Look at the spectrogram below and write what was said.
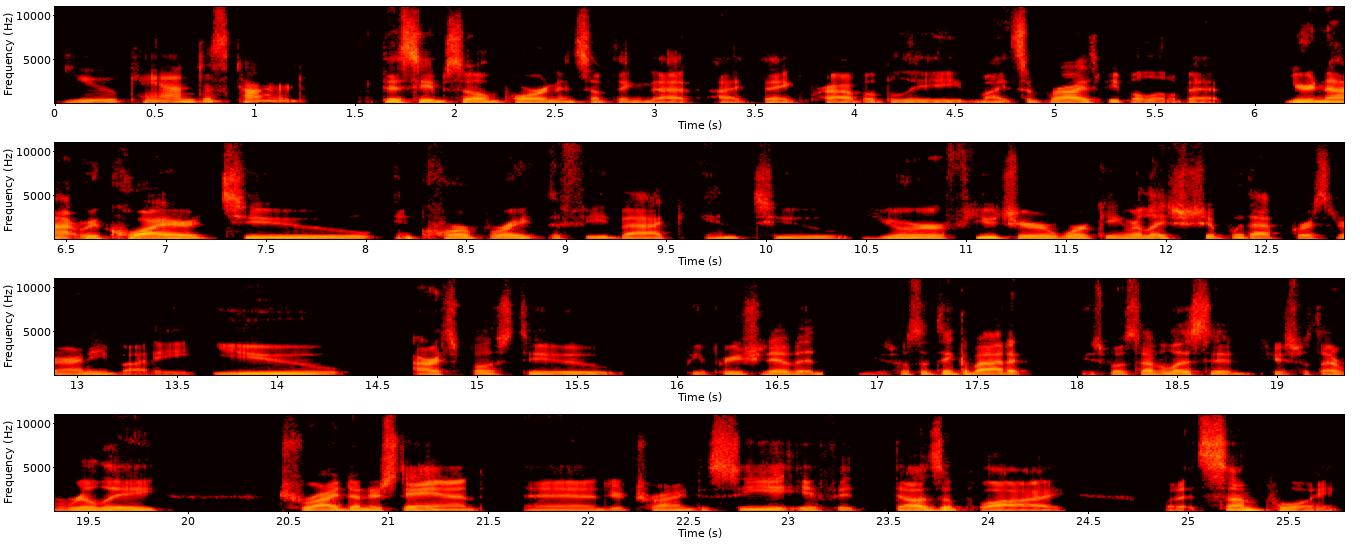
you can discard. This seems so important and something that I think probably might surprise people a little bit. You're not required to incorporate the feedback into your future working relationship with that person or anybody. You are supposed to be appreciative and you're supposed to think about it. You're supposed to have listened. You're supposed to have really tried to understand and you're trying to see if it does apply. But at some point,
